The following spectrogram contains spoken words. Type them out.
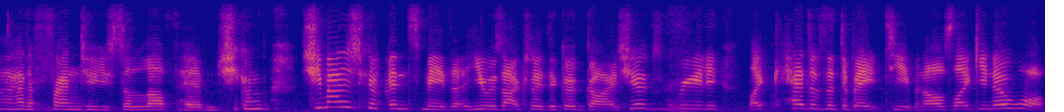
I had a friend who used to love him. She con- she managed to convince me that he was actually the good guy. She was really like head of the debate team, and I was like, you know what?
